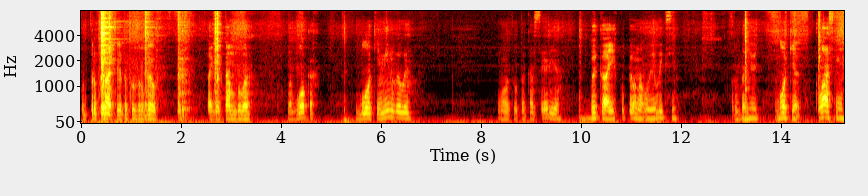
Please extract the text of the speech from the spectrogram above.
Тут перфорацію таку зробив, так як там було на блоках. Блоки мінвели. От, от така серія. БК їх купив на OLX. Продають. Блоки класні.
